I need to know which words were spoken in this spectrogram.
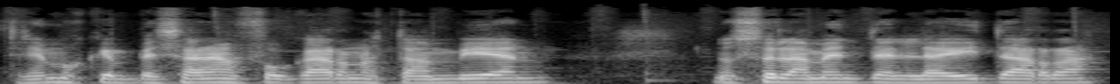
Tenemos que empezar a enfocarnos también no solamente en la guitarra,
